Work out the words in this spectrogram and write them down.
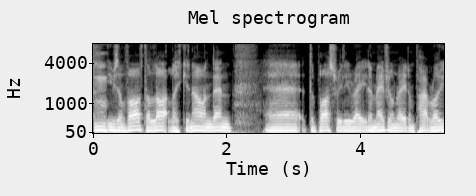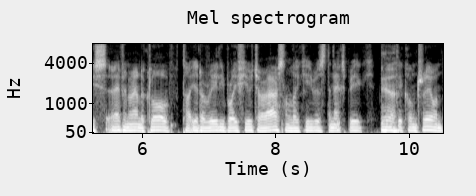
Mm. he was involved a lot, like you know. And then uh, the boss really rated him. Everyone rated him. Pat Rice, everyone around the club thought he had a really bright future at Arsenal. Like he was the next big Yeah. thing to come true. And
